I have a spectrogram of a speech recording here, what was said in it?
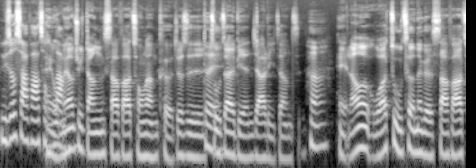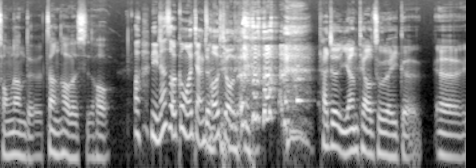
你说沙发冲浪，我们，要去当沙发冲浪客，就是住在别人家里这样子。哼，嘿，然后我要注册那个沙发冲浪的账号的时候，哦，你那时候跟我讲超久的，他就一样跳出了一个呃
